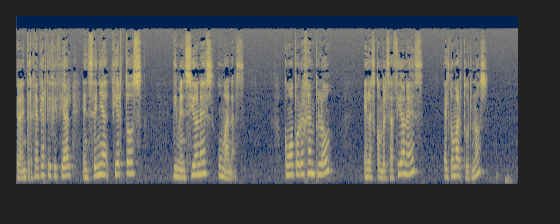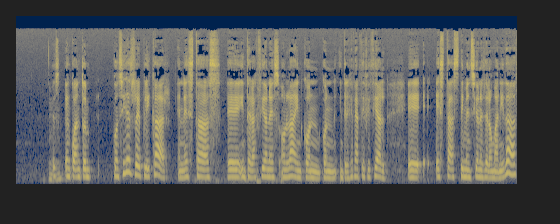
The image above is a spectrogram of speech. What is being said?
la inteligencia artificial, enseña ciertas dimensiones humanas. Como por ejemplo, en las conversaciones, el tomar turnos en cuanto em, consigues replicar en estas eh, interacciones online con, inteligencia artificial eh, estas dimensiones de la humanidad,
